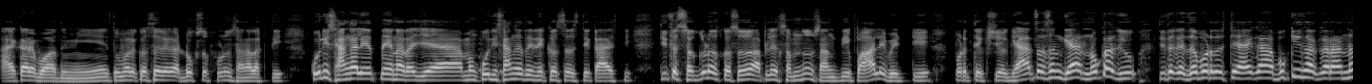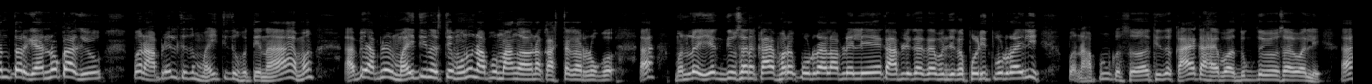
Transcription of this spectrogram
ऐका रे बाबा तुम्ही. तुम्हाला कसं रे डोकसं फोडून सांगा लागते? कोणी सांगायला येत नाही ना राजा. मग कोणी सांगत नाही कसं असते काय असते? तिथं सगळं कसं आपल्याला समजून सांगते पाहायला भेटते प्रत्यक्ष. घ्यायचं असं घ्या नका घेऊ. तिथं काय जबरदस्ती आहे का? बुकिंग करा नंतर घ्या नका घेऊ. पण आपल्याला त्याचं माहिती तर होते ना. मग अभि आपल्याला माहिती नसते म्हणून आपण मागावं ना कास्तकार लोक. हा म्हणलं एक दिवसानं काय फरक पडू राहिला आपल्याला का आपली काय काय म्हणजे का पडीत पडू राहिली? पण आपण कसं तिथं काय काय आहे बा दुग्ध व्यवसायवाले. हा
